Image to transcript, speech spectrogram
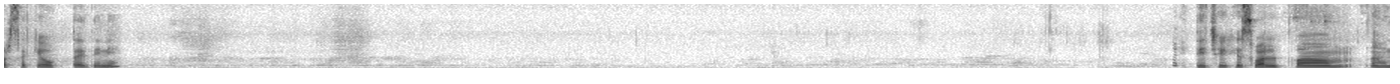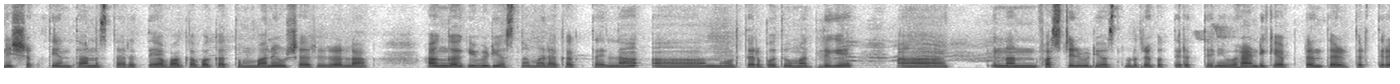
ಒರೆಸೋಕ್ಕೆ ಹೋಗ್ತಾಯಿದ್ದೀನಿ ಇತ್ತೀಚೆಗೆ ಸ್ವಲ್ಪ ನಿಶಕ್ತಿ ಅಂತ ಅನ್ನಿಸ್ತಾ ಇರುತ್ತೆ. ಅವಾಗವಾಗ ತುಂಬಾ ಹುಷಾರಿರಲ್ಲ. ಹಾಗಾಗಿ ವಿಡಿಯೋಸ್ನ ಮಾಡೋಕ್ಕಾಗ್ತಾಯಿಲ್ಲ ನೋಡ್ತಾ ಇರ್ಬೋದು. ಮೊದಲಿಗೆ ನನ್ನ ಫಸ್ಟಿನ ವಿಡಿಯೋಸ್ ನೋಡಿದ್ರೆ ಗೊತ್ತಿರುತ್ತೆ, ನೀವು ಹ್ಯಾಂಡಿಕ್ಯಾಪ್ಟ್ ಅಂತ ಹೇಳ್ತಿರ್ತೀರ,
